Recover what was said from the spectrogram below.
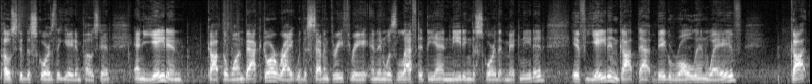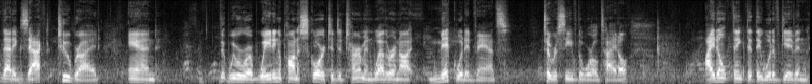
posted the scores that Yadin posted, and Yadin got the one backdoor right with the 733 and then was left at the end needing the score that Mick needed. If Yadin got that big roll in wave, got that exact tube ride, and that we were waiting upon a score to determine whether or not Mick would advance to receive the world title. I don't think that they would have given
